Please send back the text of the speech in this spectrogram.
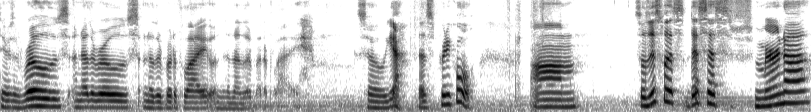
There's a rose, another rose, another butterfly, and another butterfly. So yeah, that's pretty cool. Um, so this was, this says Smyrna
